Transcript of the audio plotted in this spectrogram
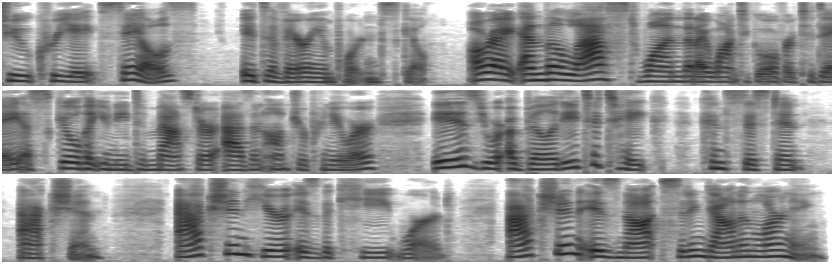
to create sales. It's a very important skill. All right, and the last one that I want to go over today, a skill that you need to master as an entrepreneur, is your ability to take consistent action. Action here is the key word. Action is not sitting down and learning,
